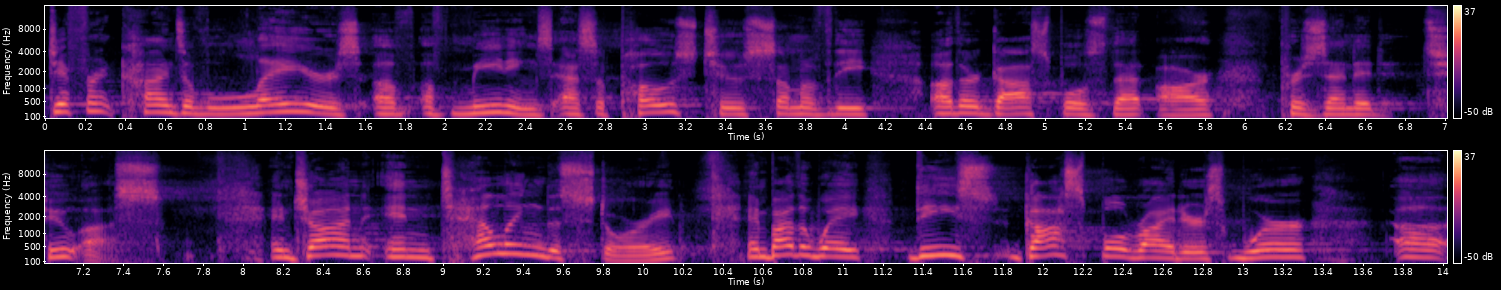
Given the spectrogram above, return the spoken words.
different kinds of layers of, of meanings as opposed to some of the other gospels that are presented to us. And John, in telling the story, and by the way, these gospel writers were uh,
